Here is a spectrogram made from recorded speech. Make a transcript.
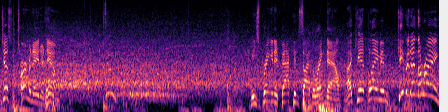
just terminated him. He's bringing it back inside the ring now. I can't blame him. Keep it in the ring.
